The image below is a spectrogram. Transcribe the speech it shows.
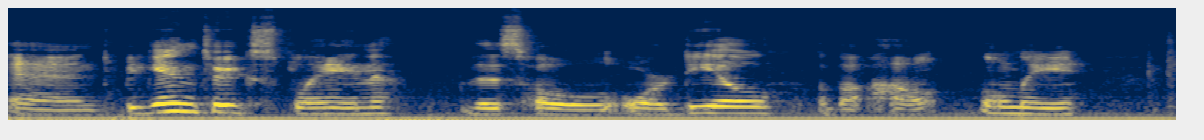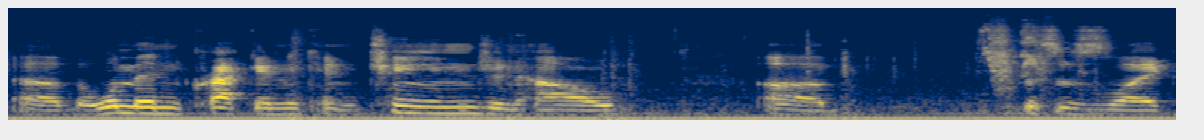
and begin to explain this whole ordeal about how only uh, the woman Kraken can change and how uh, this is like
